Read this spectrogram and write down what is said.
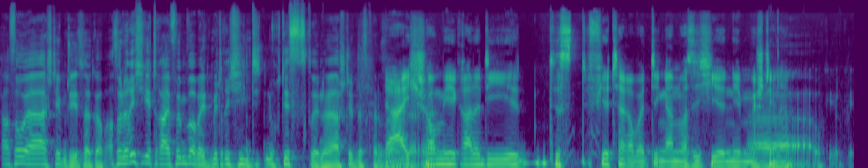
Ach so, ja, stimmt, die ist ja gehabt. Ach so, eine richtige 3.5er mit, mit richtigen noch Discs drin. Ja, stimmt, das kann sein. Ja, ich schaue mir hier gerade die, das 4 Terabyte Ding an, was ich hier neben mir stehen habe. Ah, okay, okay.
